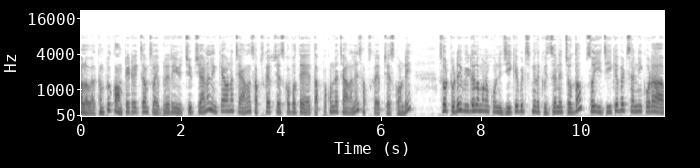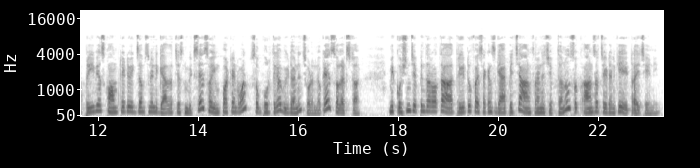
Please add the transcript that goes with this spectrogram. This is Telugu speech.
Hello welcome to competitive exams library YouTube channel ఇంకేమైనా ఛానల్ సబ్స్క్రైబ్ చేసుకోకపోతే తప్పకుండా ఛానల్ని సబ్స్క్రైబ్ చేసుకోండి. సో టుడే వీడియోలో మనం కొన్ని జీకే బిట్స్ మీద క్విజ్ అనేది చూద్దాం. సో ఈ జీకే బిట్స్ అన్ని కూడా ప్రీవియస్ కాంపిటేటివ్ ఎగ్జామ్స్ నుండి గ్యాదర్ చేసిన బిట్సే సో ఇంపార్టెంట్ వన్ సో పూర్తిగా వీడియో అనేది చూడండి ఓకే సో లెట్ స్టార్ట్ మీ క్వశ్చన్ చెప్పిన తర్వాత three to five seconds gap ఇచ్చి ఆన్సర్ అనేది చెప్తాను. సో ఆన్సర్ చేయడానికి ట్రై చేయండి.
